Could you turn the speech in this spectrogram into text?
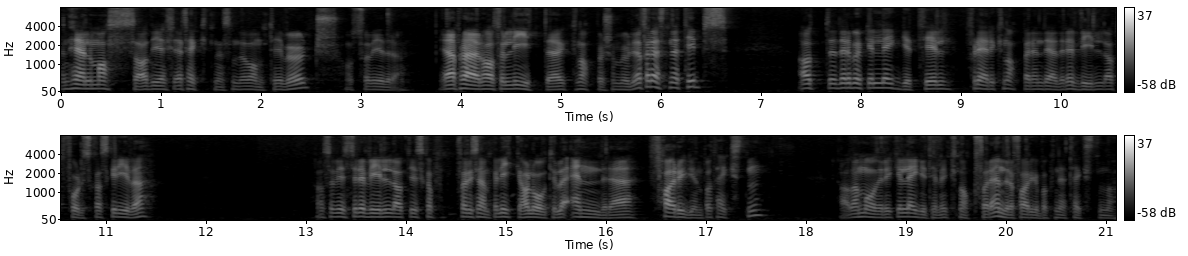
en hel masse av de effektene som du er vant til i Word osv. Jeg pleier å ha så lite knapper som mulig. Det er forresten et tips at dere bør ikke legge til flere knapper enn det dere vil at folk skal skrive. Altså Hvis dere vil at de skal f.eks. ikke ha lov til å endre fargen på teksten, ja, da må dere ikke legge til en knapp for å endre farge på teksten. da.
